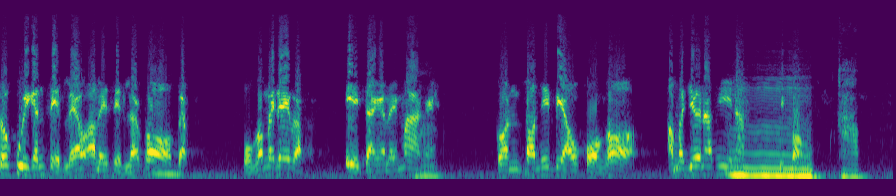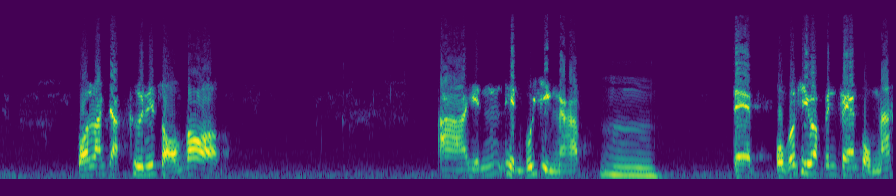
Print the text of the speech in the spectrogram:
ก็คุยกันเสร็จแล้วอะไรเสร็จแล้วก็อืมแบบ ผมก็ไม่ได้แบบเอะใจอะไรมากไงก่อนตอนที่ไปเอาของก็เอามาเยอะนะพี่นะพี่ป๋องครับ พอหลังจากคืนที่สองก็ อ่าเห็นเห็นผู้หญิงนะครับ อืมแต่ผมก็คิดว่าเป็นแฟนผมนะ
